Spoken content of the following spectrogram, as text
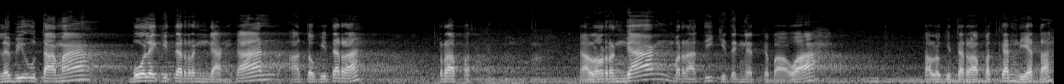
lebih utama boleh kita renggangkan atau kita rah, rapat. Kalau renggang berarti kita ngeliat ke bawah. Kalau kita rapatkan lihat ah.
